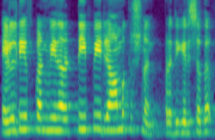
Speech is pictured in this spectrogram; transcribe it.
L D F convener T P Ramakrishnan പ്രതികരിച്ചത്.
